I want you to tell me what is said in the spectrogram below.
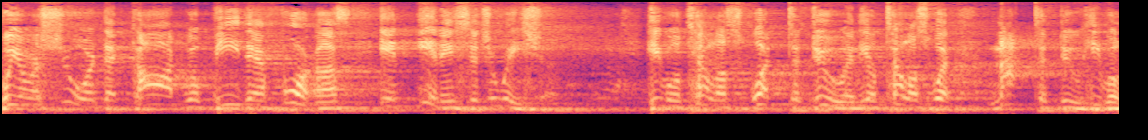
We are assured that God will be there for us in any situation. He will tell us what to do and he'll tell us what not to do. He will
